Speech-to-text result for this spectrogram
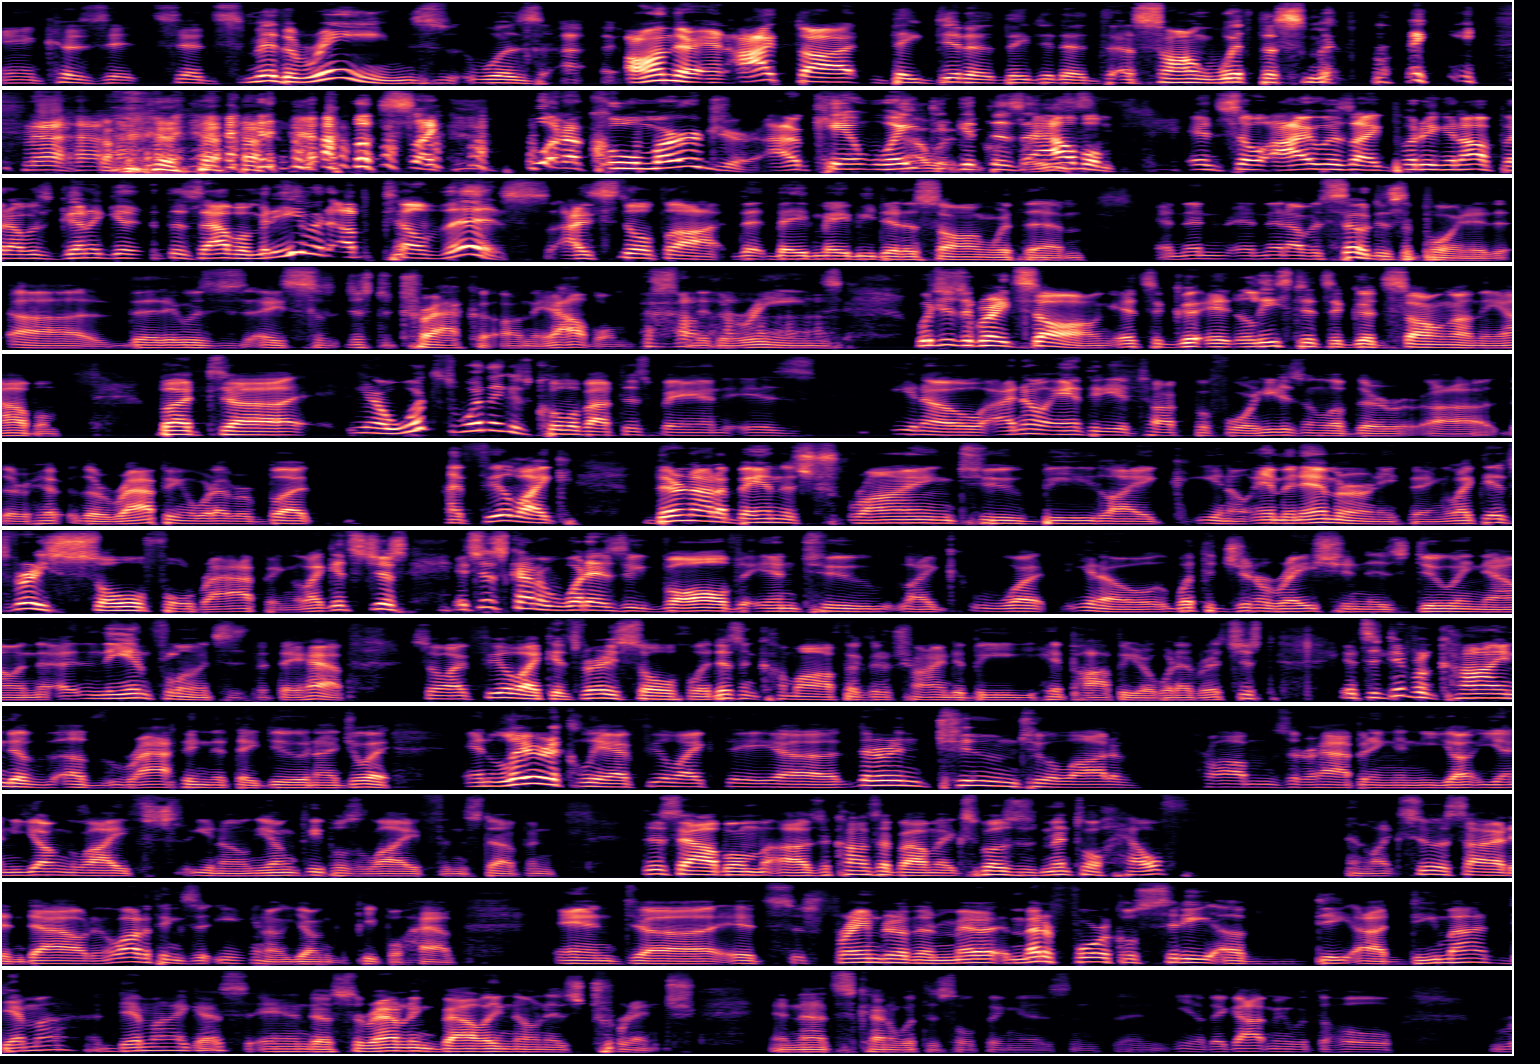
and because it said Smithereens was uh, on there, and I thought they did a they did a, a song with the Smithereens. I was like, what a cool merger! I can't wait to get this album. And so I was like putting it off, but I was gonna get this album. And even up till this, I still thought that they maybe did a song with them. And then and then I was so disappointed uh, that it was a just a track on the album, Smithereens, which is a great song. It's a good at least it's a good song on the album. But uh, you know, what's one thing is cool about this band is, you know, I know Anthony had talked before. He doesn't love their uh, their hip- their rapping or whatever, but I feel like they're not a band that's trying to be like you know Eminem or anything. Like it's very soulful rapping. Like it's just it's just kind of what has evolved into like what you know what the generation is doing now and the, and the influences that they have. So I feel like it's very soulful. It doesn't come off like they're trying to be hip hoppy or whatever. It's just it's a different kind of of rapping that they do, and I enjoy it. And lyrically, I feel like they uh they're in tune to a lot of problems that are happening in young in young lives, you know, young people's life and stuff. And this album uh, is a concept album. It exposes mental health and like suicide and doubt and a lot of things that you know young people have. And uh, it's framed under the me- metaphorical city of D, uh, Dema, Dema, Dema, I guess, and a surrounding valley known as Trench, and that's kind of what this whole thing is. And and you know they got me with the whole.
